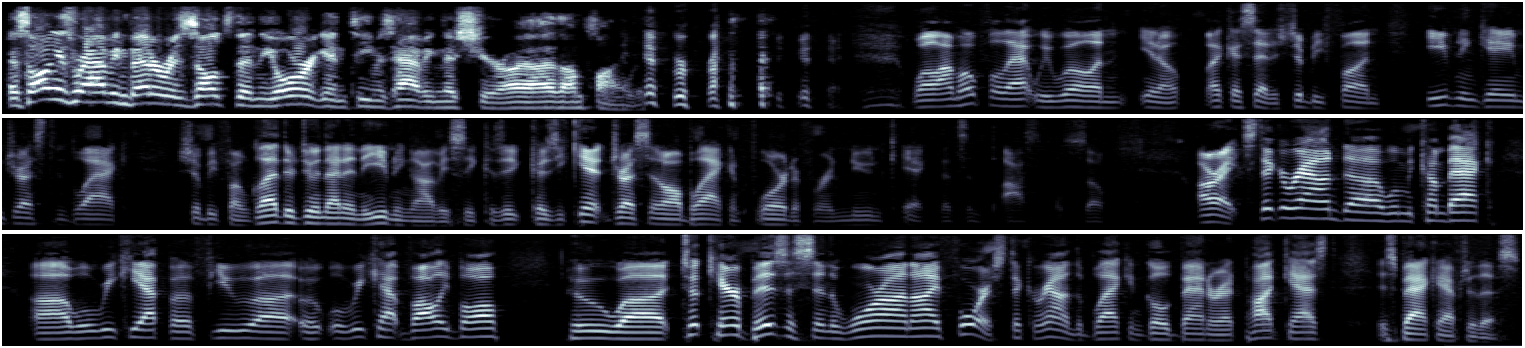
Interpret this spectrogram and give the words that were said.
As long as we're having better results than the Oregon team is having this year, I, am fine with it. well, I'm hopeful that we will, and you know, like I said, it should be fun. Evening game dressed in black should be fun. Glad they're doing that in the evening, obviously, because because you can't dress in all black in Florida for a noon kick. That's impossible. So, all right, stick around uh, when we come back. Uh, we'll recap a few. Uh, we'll recap volleyball who uh, took care of business in the war on I 4. Stick around. The Black and Gold Banneret podcast is back after this.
